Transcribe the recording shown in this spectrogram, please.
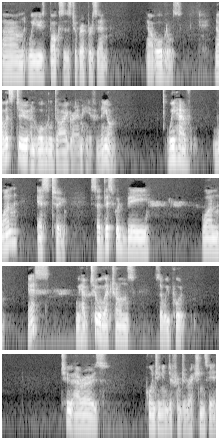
um, we use boxes to represent our orbitals. Now let's do an orbital diagram here for neon. We have one S2. So this would be one S. We have two electrons, so we put two arrows pointing in different directions here.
